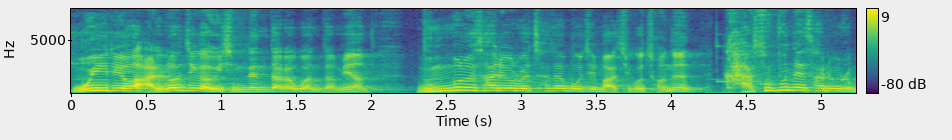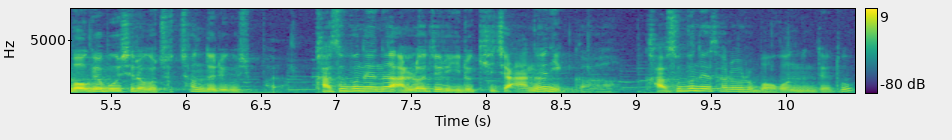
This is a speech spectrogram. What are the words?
오히려 알러지가 의심된다라고 한다면 눈물 사료를 찾아보지 마시고 저는 가수분해 사료를 먹여보시라고 추천드리고 싶어요. 가수분해는 알러지를 일으키지 않으니까. 가수분해 사료를 먹었는데도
